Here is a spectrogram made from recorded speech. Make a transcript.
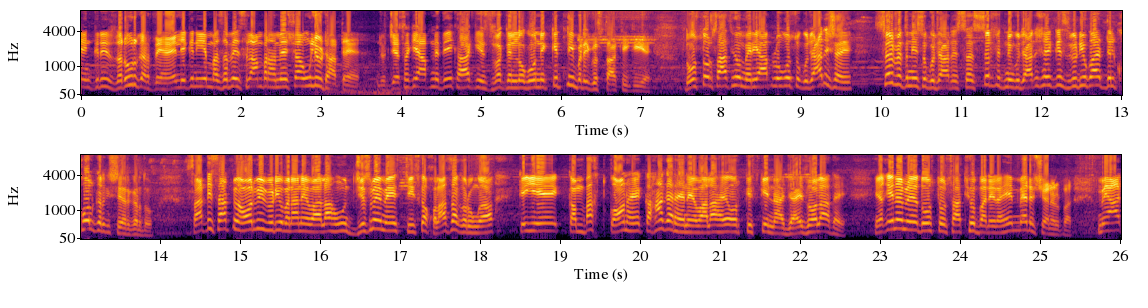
एंकरी ज़रूर करते हैं, लेकिन ये मज़हब इस्लाम पर हमेशा उंगली उठाते हैं। जो जैसा कि आपने देखा कि इस वक्त इन लोगों ने कितनी बड़ी गुस्ताखी की है। दोस्तों और साथियों, मेरी आप लोगों से गुजारिश है, सिर्फ़ इतनी से गुजारिश है, सिर्फ़ इतनी गुजारिश है कि इस वीडियो का दिल खोल करके शेयर कर दो। साथ ही साथ मैं और भी वीडियो बनाने वाला हूँ, जिसमें मैं इस चीज़ का खुलासा करूँगा कि ये कम कौन है, कहाँ का रहने वाला है और किसकी नाजायज़ औलाद है। यकीन मेरे दोस्त और साथियों, बने रहे मेरे चैनल पर। मैं आज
